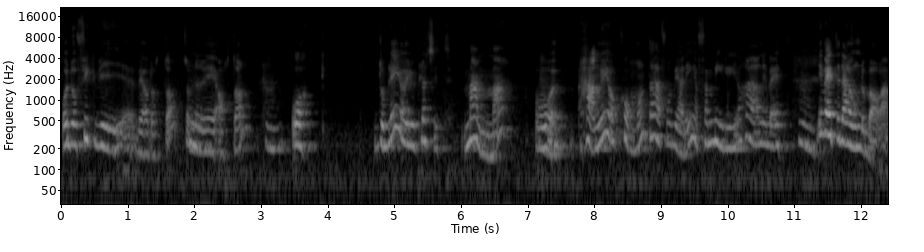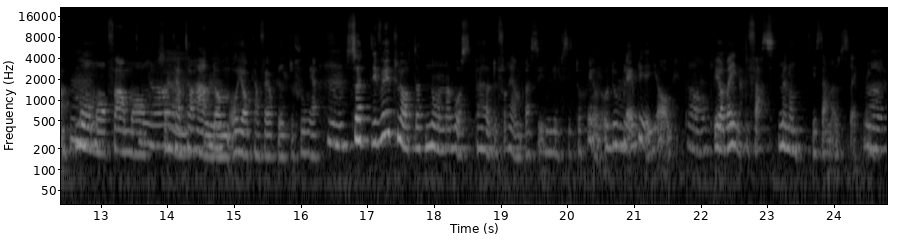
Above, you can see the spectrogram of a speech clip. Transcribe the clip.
Och då fick vi eh, vår dotter, som nu är 18, Mm. och då blev jag ju plötsligt mamma. Och Mm. han och jag kommer inte härifrån, vi hade inga familjer här, ni vet. Mm. Ni vet det där underbara. Mm. Mormor, farmor Ja, som ja. kan ta hand om och jag kan få åka ut och sjunga. Mm. Så att det var ju klart att någon av oss behövde förändra sin livssituation och då Mm. blev det jag. Ja, För okej. jag var inte fast med någon i samma utsträckning. Nej.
